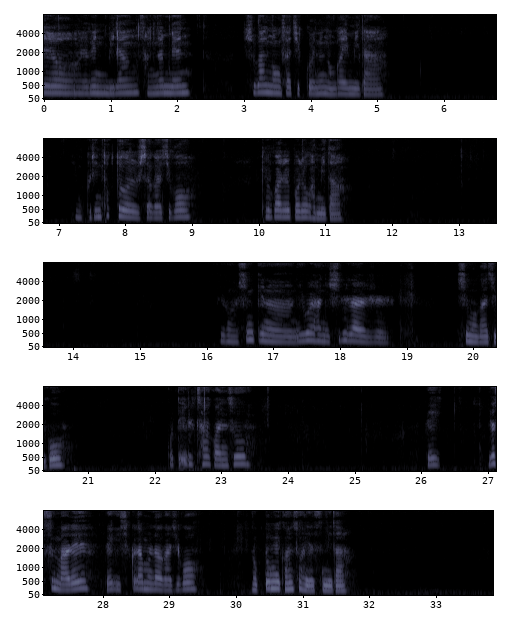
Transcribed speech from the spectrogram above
안녕하세요. 여긴 밀양 상남면 수박 농사 짓고 있는 농가입니다. 지금 그린 톡톡을 써가지고 결과를 보려고 합니다. 지금 심기는 2월 한 20일날 심어가지고 그때 1차 관수 100, 6마리에 120g을 넣어가지고 녹동에 관수하였습니다.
